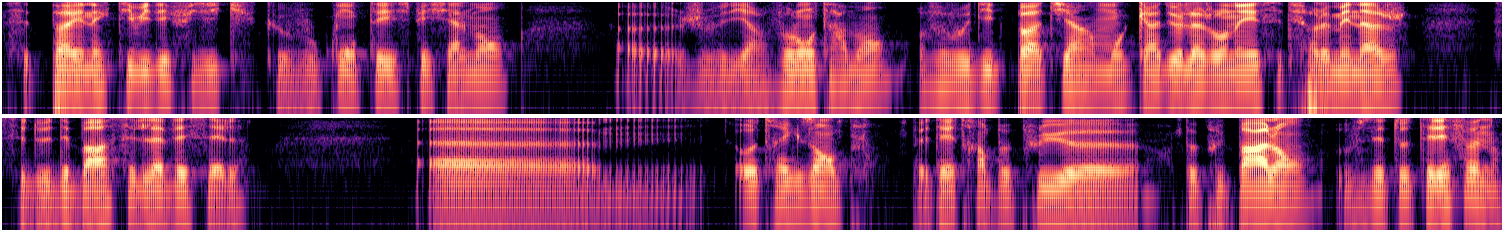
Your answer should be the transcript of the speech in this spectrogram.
C'est pas une activité physique que vous comptez spécialement, je veux dire volontairement. Vous vous dites pas tiens mon cardio de la journée c'est de faire le ménage, c'est de débarrasser de la vaisselle, euh, autre exemple, peut-être un peu plus, euh, un peu plus parlant, vous êtes au téléphone.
